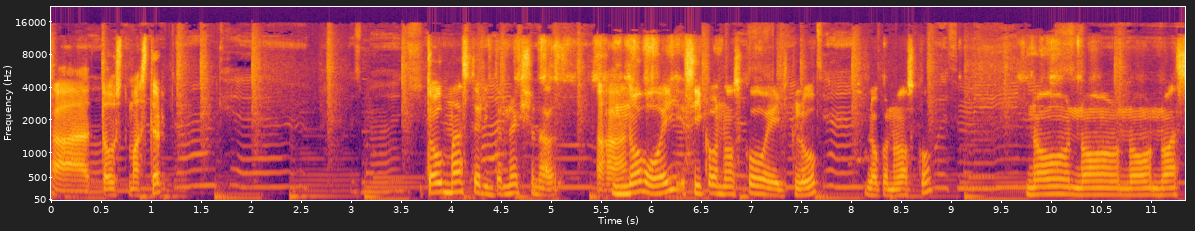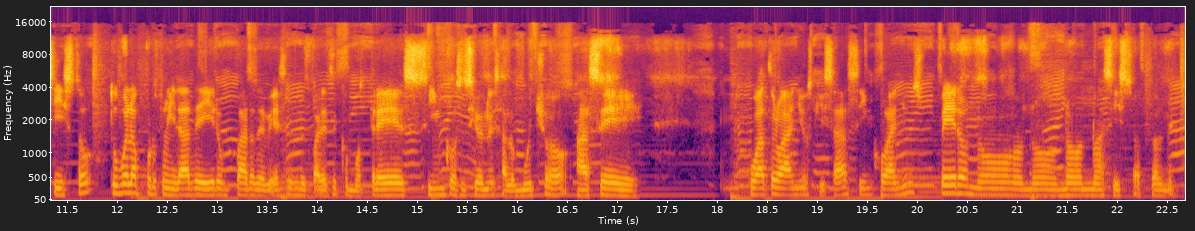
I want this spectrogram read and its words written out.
a Toastmaster? Toastmaster International. No voy, sí conozco el club, lo conozco. No, no, no, no asisto. Tuve la oportunidad de ir un par de veces, me parece como tres, cinco sesiones a lo mucho, hace cuatro años quizás, cinco años, pero no, no, no, no asisto actualmente.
